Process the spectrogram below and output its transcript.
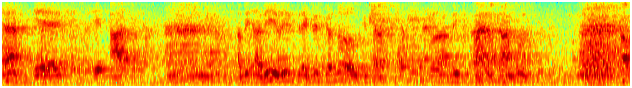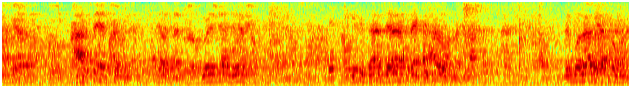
हाँ, ये ये आज अभी अभी अभी प्रैक्टिस कर दो उसके साथ तो अभी आज शाम को आज से अच्छा हो जाए वो इधर जो उनके साथ जरा प्रैक्टिस करो अपना એટલે બોલાવી આપો મને.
